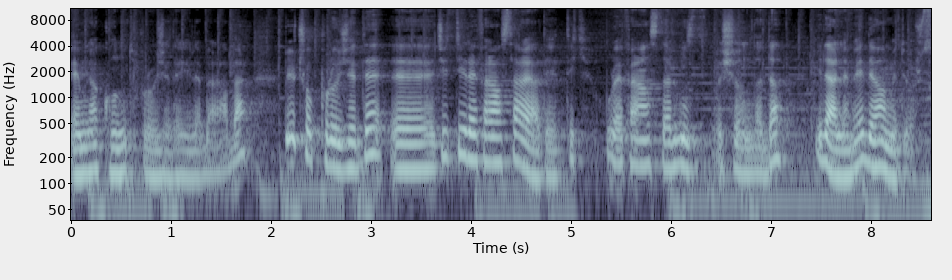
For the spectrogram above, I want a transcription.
emlak konut projeleriyle beraber birçok projede e, ciddi referanslar elde ettik. Bu referanslarımız ışığında da ilerlemeye devam ediyoruz.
